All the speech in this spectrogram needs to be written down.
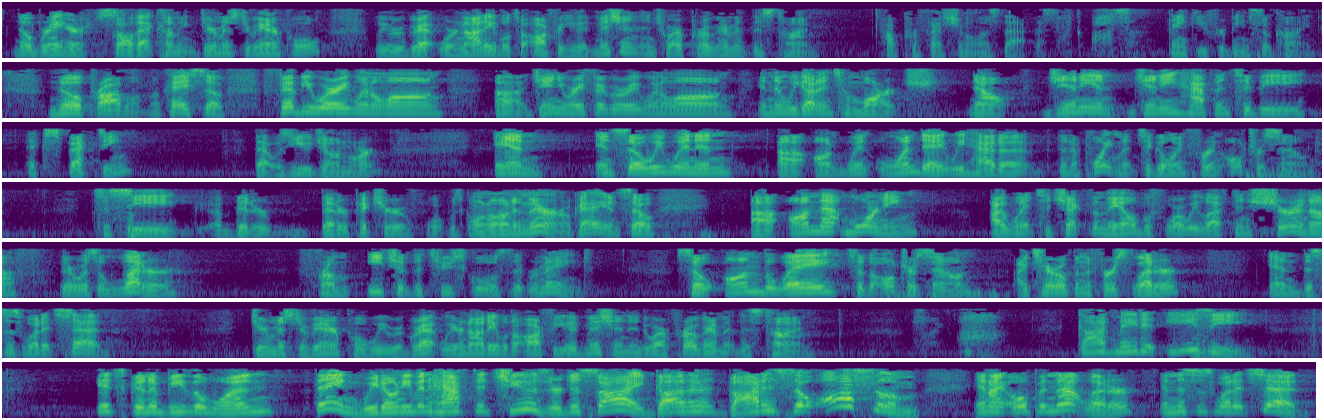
No brainer, saw that coming. Dear Mr. Vanderpool, we regret we're not able to offer you admission into our program at this time. How professional is that? That's like awesome. Thank you for being so kind. No problem. Okay, so February went along. uh, January, February went along, and then we got into March. Now, Jenny and Jenny happened to be expecting. That was you, John Mark. And and so we went in uh, on when, one day we had a, an appointment to go in for an ultrasound to see a better better picture of what was going on in there. Okay, and so uh, on that morning, I went to check the mail before we left, and sure enough, there was a letter from each of the two schools that remained. So on the way to the ultrasound, I tear open the first letter, and this is what it said. Dear Mr. Vanderpool, we regret we are not able to offer you admission into our program at this time. It's like, oh, God made it easy. It's going to be the one thing. We don't even have to choose or decide. God, God is so awesome. And I opened that letter, and this is what it said.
